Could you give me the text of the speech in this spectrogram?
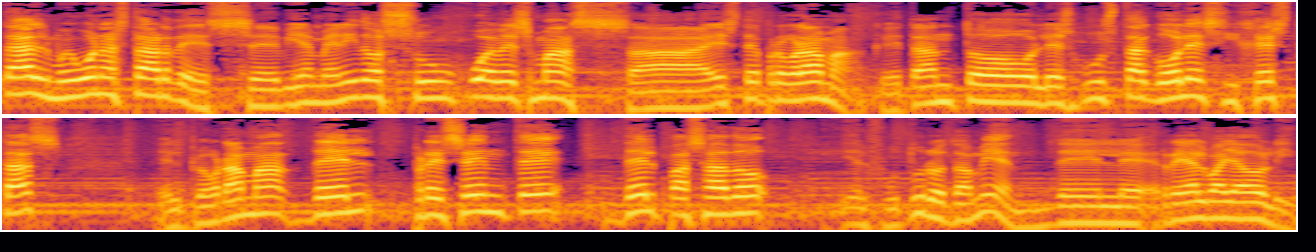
Tal? Muy buenas tardes. Eh, bienvenidos un jueves más a este programa que tanto les gusta, Goles y Gestas, el programa del presente, del pasado y el futuro también del Real Valladolid.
